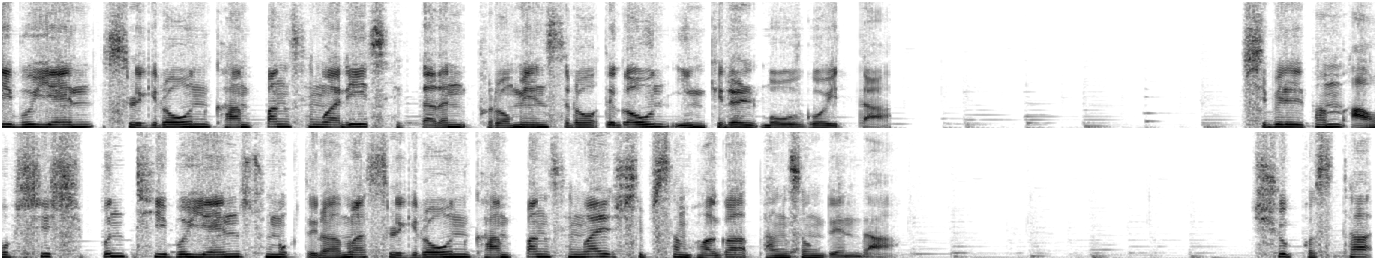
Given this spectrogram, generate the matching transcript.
TVN 슬기로운 감방 생활이 색다른 브로맨스로 뜨거운 인기를 모으고 있다. 10일 밤 9시 10분 TVN 수목 드라마 슬기로운 감방 생활 13화가 방송된다. 슈퍼스타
